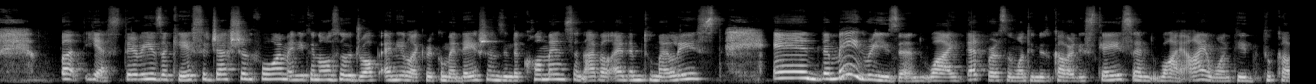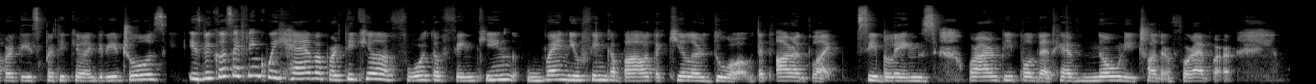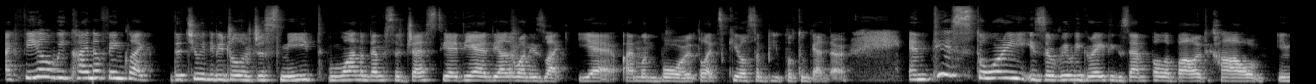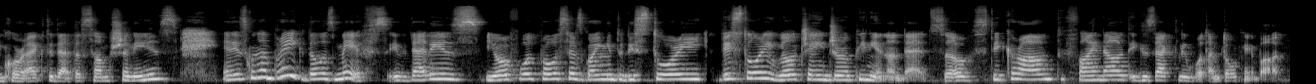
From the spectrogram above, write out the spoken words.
But yes, there is a case suggestion form, and you can also drop any like recommendations in the comments, and I will add them to my list. And the main reason why that person wanted me to cover this case and why I wanted to cover these particular individuals is because I think we have a particular thought of thinking when you think about a killer duo that aren't like siblings or aren't people that have known each other forever. I feel we kind of think like the two individuals just meet, one of them suggests the idea, and the other one is like, Yeah, I'm on board, let's kill some people together. And this story is a really great example about how incorrect that assumption is, and it's gonna break those myths. If that is your thought process going into this story, this story will change your opinion on that. So stick around to find out exactly what I'm talking about.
